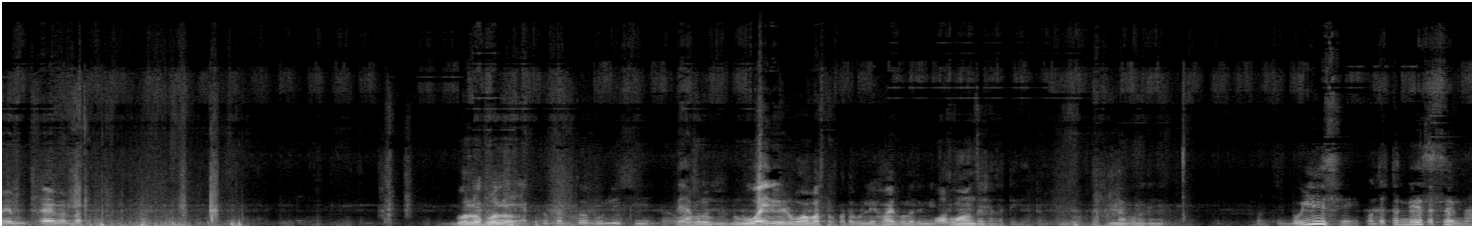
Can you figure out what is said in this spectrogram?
মেম্বার বলো বলো। এক প্রকার তো বলিছি এখন ওই অবস্থা কথা বললে হয় বলে দিন পঞ্চাশ হাজার টাকা। না বলে দিন। বলিছে পঞ্চাশ তো নেচ্ছে না।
